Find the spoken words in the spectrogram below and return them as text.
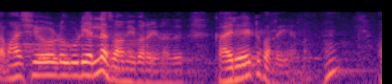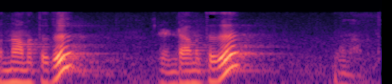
തമാശയോടുകൂടിയല്ല സ്വാമി പറയുന്നത്. കാര്യമായിട്ട് പറയണം. ഒന്നാമത്തത് രണ്ടാമത്തത് മൂന്നാമത്തത്.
